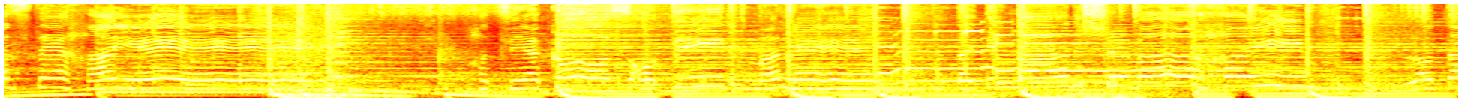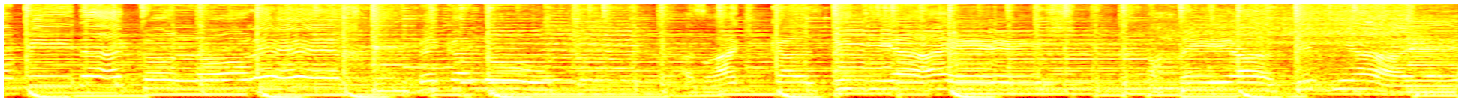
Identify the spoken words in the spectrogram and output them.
אז תחייך. חצי הכוס עוד תתמלא מתי תלמד שבחיים לא תמיד הכל הולך בקלות? אז רק אל תתייאש אחי אל תתייאש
